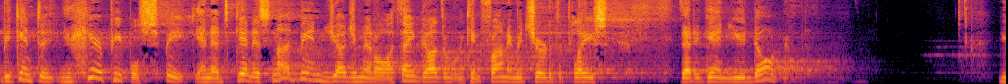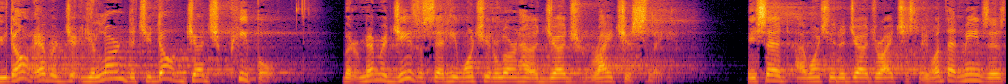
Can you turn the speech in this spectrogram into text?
begin to you hear people speak, and again, it's not being judgmental. I thank God that we can finally mature to the place that again you don't you don't ever you learn that you don't judge people but remember jesus said he wants you to learn how to judge righteously he said i want you to judge righteously. What that means is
